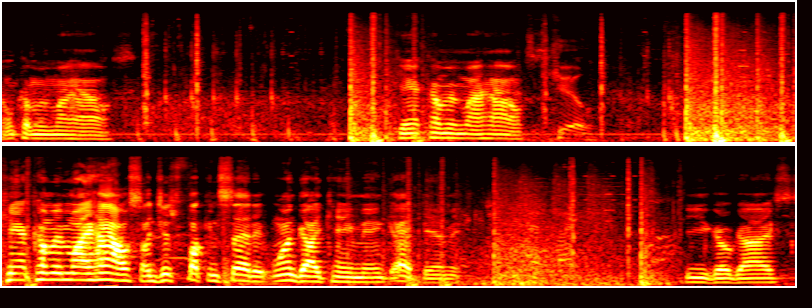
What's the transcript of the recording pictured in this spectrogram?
Don't come in my house. Can't come in my house. Kill. Can't come in my house. I just fucking said it. One guy came in. God damn it. Here you go, guys.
